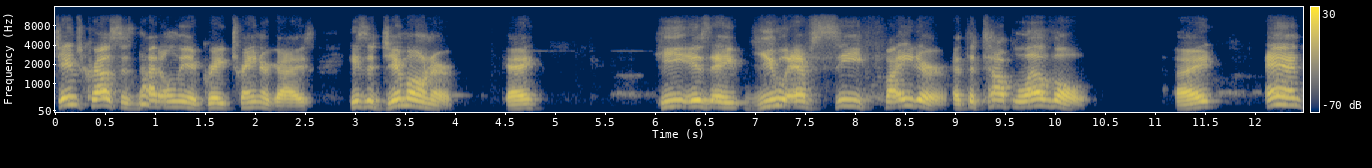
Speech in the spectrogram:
James Krause is not only a great trainer, guys. He's a gym owner. Okay. He is a UFC fighter at the top level. All right. And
